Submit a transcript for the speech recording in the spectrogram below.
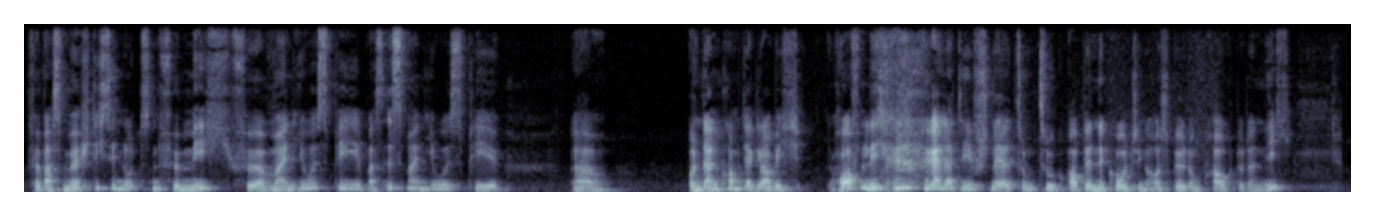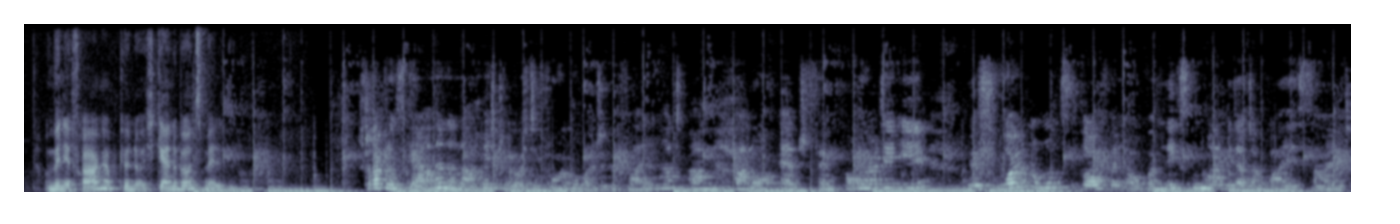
Für was möchte ich sie nutzen? Für mich, für mein USP? Was ist mein USP? Äh, und dann kommt ja, glaube ich, hoffentlich relativ schnell zum Zug, ob ihr eine Coaching-Ausbildung braucht oder nicht. Und wenn ihr Fragen habt, könnt ihr euch gerne bei uns melden. Schreibt uns gerne eine Nachricht, wie euch die Folge heute gefallen hat, an hallo@fanpower.de. Wir freuen uns drauf, wenn ihr auch beim nächsten Mal wieder dabei seid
